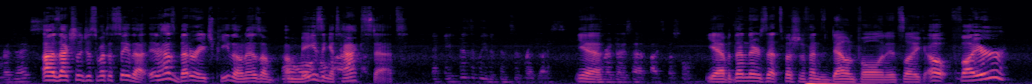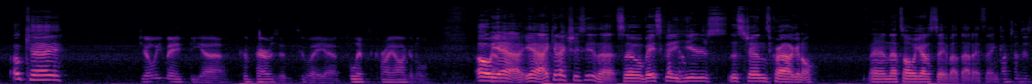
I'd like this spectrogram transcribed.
Regice? I was actually just about to say that. It has better HP though, and it has a Well, amazing well, attack uh, stats. a, a physically defensive Regice. Yeah, Regice had high special. yeah, but then there's that special defense downfall, and it's like, oh, fire. Okay. Joey made the uh, comparison to a uh, flipped cryogonal. Oh Yeah. yeah, yeah, I could actually see that. So basically, here's this gen's cryogonal, and that's all we got to say about that. I think. Which will just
